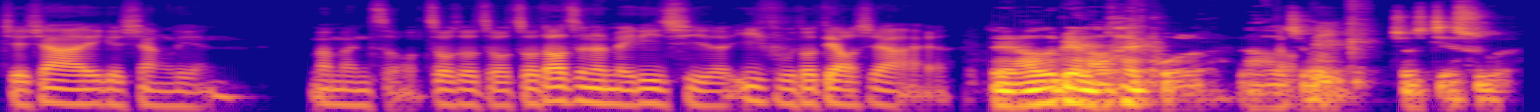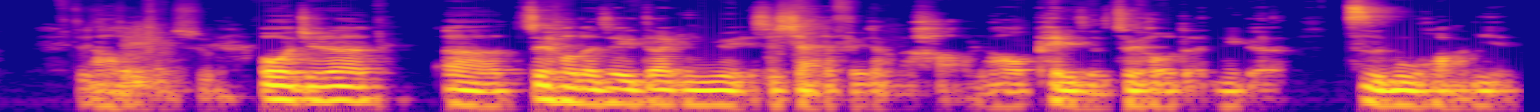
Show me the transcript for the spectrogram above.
解下一个项链。慢慢走，走走走，走到真的没力气了，衣服都掉下来了。对，然后就变老太婆了，然后就就结束了。然后就结束。我觉得，呃，最后的这一段音乐也是下的非常的好，然后配着最后的那个字幕画面。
